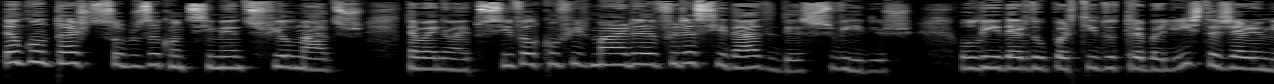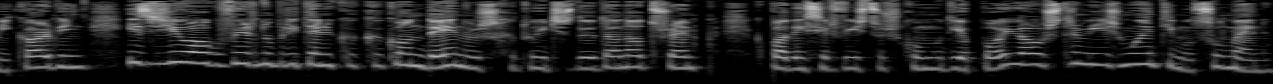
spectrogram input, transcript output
dão contexto sobre os acontecimentos filmados. Também não é possível confirmar a veracidade desses vídeos. O líder do Partido Trabalhista trabalhista Jeremy Corbyn exigiu ao governo britânico que condene os retweets de Donald Trump, que podem ser vistos como de apoio ao extremismo anti-muçulmano.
